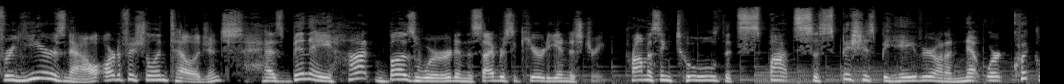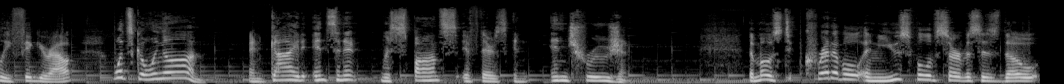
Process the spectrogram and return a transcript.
For years now, artificial intelligence has been a hot buzzword in the cybersecurity industry, promising tools that spot suspicious behavior on a network, quickly figure out what's going on, and guide incident response if there's an intrusion. The most credible and useful of services, though,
